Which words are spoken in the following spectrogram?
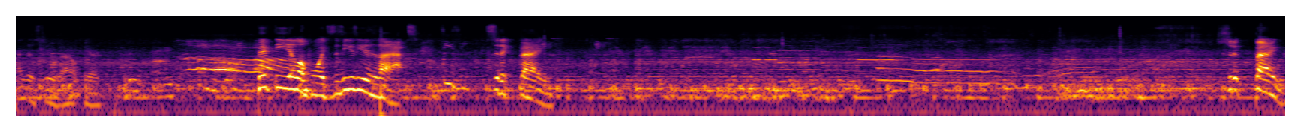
Mine does too, I don't care. 50 yellow points, it's as easy as that. It's easy. Cidic bang. Cidic bang.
